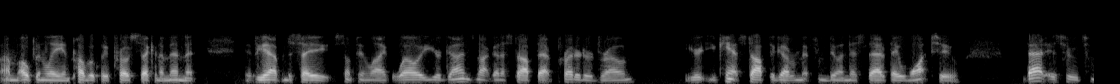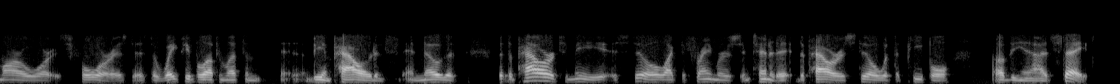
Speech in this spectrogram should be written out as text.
I'm openly and publicly pro Second Amendment, if you happen to say something like, well, your gun's not going to stop that predator drone, You're, you can't stop the government from doing this, that if they want to. That is who Tomorrow War is for, is, is to wake people up and let them uh, be empowered and, and know that, that the power to me is still, like the framers intended it, the power is still with the people of the United States.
